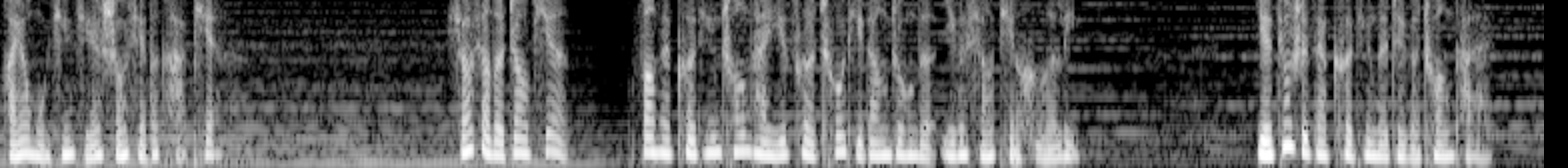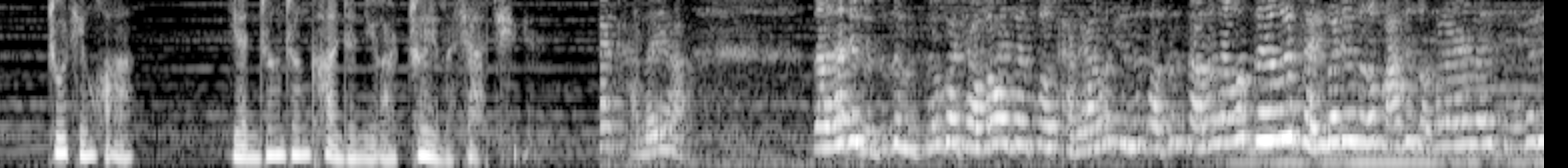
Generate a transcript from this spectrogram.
还有母亲节手写的卡片。小小的照片放在客厅窗台一侧抽屉当中的一个小铁盒里。也就是在客厅的这个窗台，朱清华眼睁睁看着女儿坠了下去。看了一下，然后他就就这么走过去，我还在说看了下我停车场整脏了，然后我正会蹭过去，这个妈就坐在那儿来蹭过的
